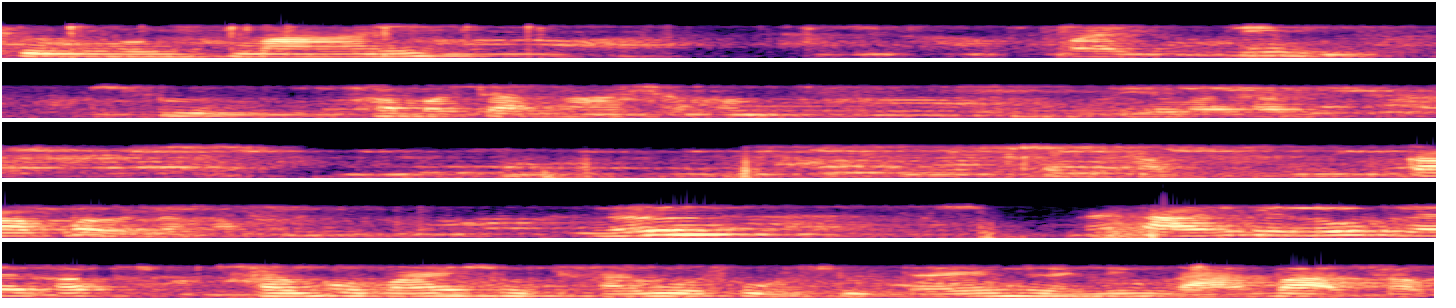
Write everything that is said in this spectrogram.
คือไม้ไม้จิ้มคือทำมาจากงาช้างเตรียมไว้ครับใช่ครับ ก็เปิดแล้วครับหนึ่งหน้าตาที่เป็นรูปเลยครับใครหัวไม้สุดใครหัวถูกสุดได้เงินหนึ่งล้านบาทครับ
